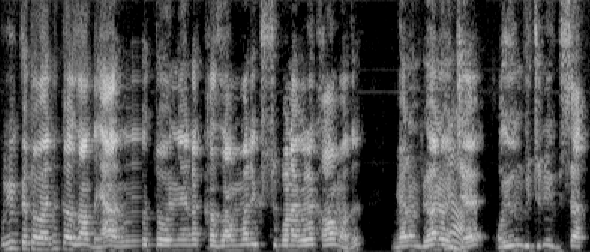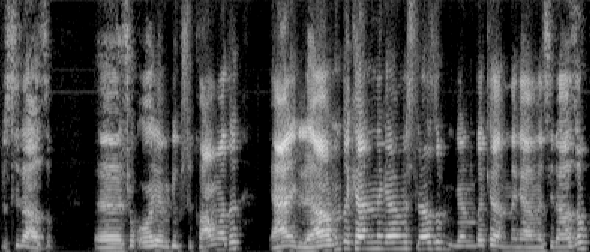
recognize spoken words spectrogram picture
Bugün kötü oynadın kazandın. Yani kötü oynayarak kazanma lüksü bana göre kalmadı. Yani bir an Ya. önce oyun gücünü yükseltmesi lazım. Ee, çok öyle bir lüksü kalmadı. Yani Leao'nun da kendine gelmesi lazım. Milan'ın da kendine gelmesi lazım.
